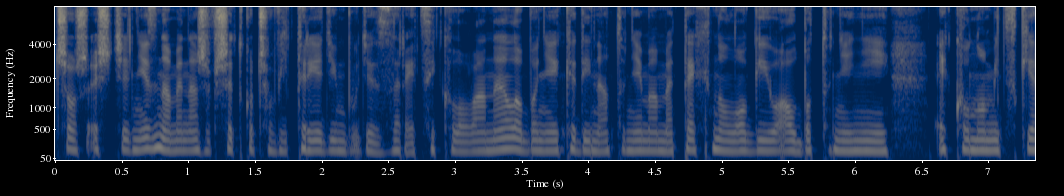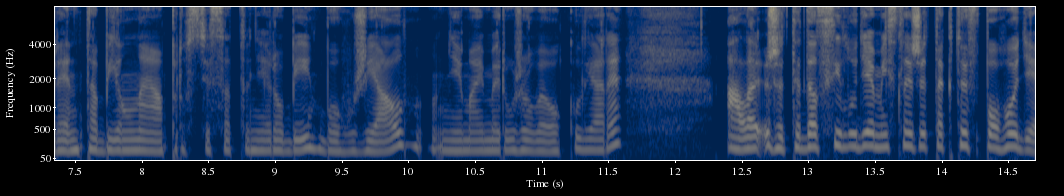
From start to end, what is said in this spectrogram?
čož ešte neznamená, že všetko, čo vytriedím, bude zrecyklované, lebo niekedy na to nemáme technológiu alebo to není ekonomicky rentabilné a proste sa to nerobí, bohužiaľ, nemajme rúžové okuliare. Ale že teda si ľudia myslia, že takto je v pohode,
